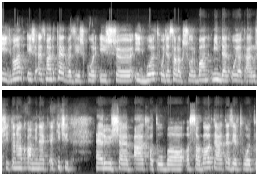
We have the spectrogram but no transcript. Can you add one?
Így van, és ez már a tervezéskor is így volt, hogy az alaksorban minden olyat árusítanak, aminek egy kicsit erősebb, áthatóbb a, a szaga, tehát ezért, volt,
